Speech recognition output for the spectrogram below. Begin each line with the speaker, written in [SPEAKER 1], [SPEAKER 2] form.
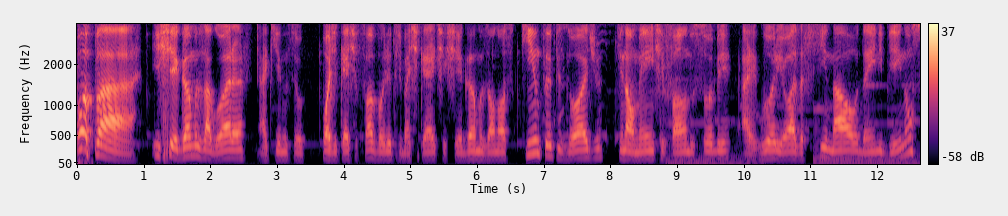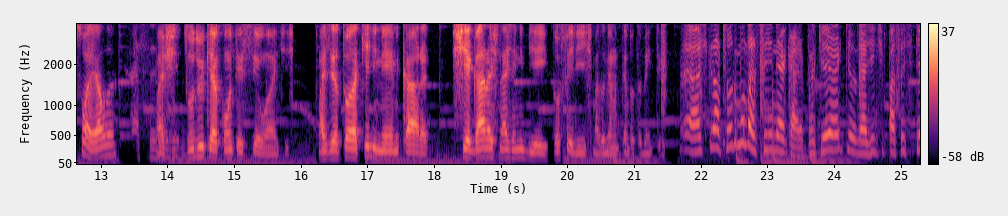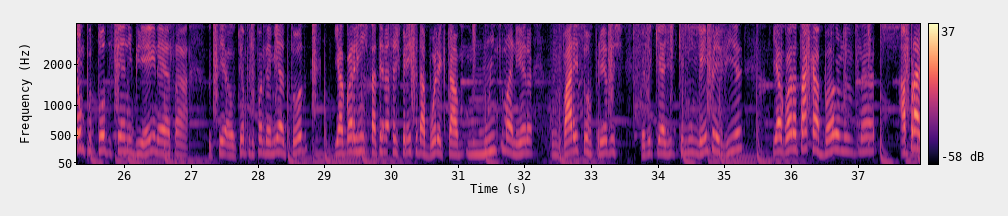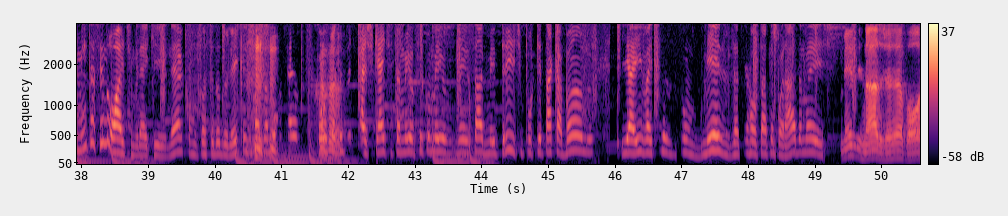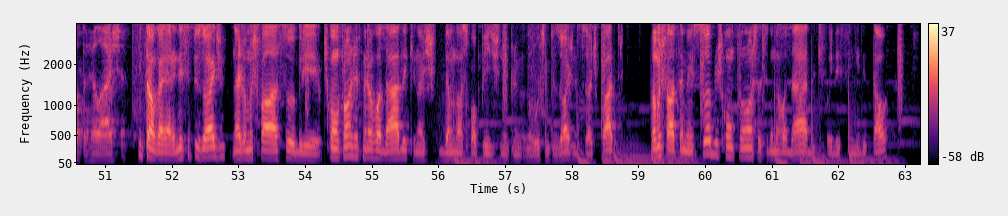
[SPEAKER 1] Opa! E chegamos agora aqui no seu podcast favorito de basquete. Chegamos ao nosso quinto episódio, finalmente falando sobre a gloriosa final da NBA. Não só ela, mas tudo o que aconteceu antes. Mas eu tô aquele meme, cara. Chegar às finais da NBA. Tô feliz, mas ao mesmo tempo eu tô bem triste.
[SPEAKER 2] É, acho que tá todo mundo assim, né, cara? Porque é aquilo, né? A gente passou esse tempo todo sem NBA, né? Essa, o, te, o tempo de pandemia todo. E agora a gente tá tendo essa experiência da bolha que tá muito maneira, com várias surpresas, coisa que, a gente, que ninguém previa. E agora tá acabando, né? Ah, pra mim tá sendo ótimo, né? Que, né, como torcedor do Lakers, mas ao mesmo tempo, como torcedor de basquete também eu fico meio, meio, sabe, meio triste porque tá acabando. E aí vai ter um, meses até voltar a temporada, mas.
[SPEAKER 3] Meses nada, já já volta, relaxa.
[SPEAKER 1] Então, galera, nesse episódio nós vamos falar sobre os confrontos da primeira rodada, que nós demos nosso palpite no, no último episódio, no episódio 4. Vamos falar também sobre os confrontos da segunda rodada, que foi definido e tal.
